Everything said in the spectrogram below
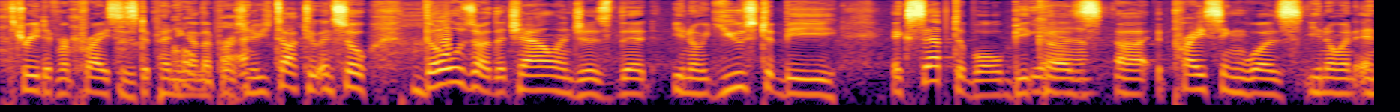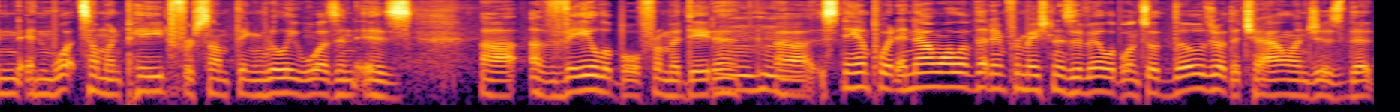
three different prices depending oh on the person who you talk to. And so those are the challenges that, you know, used to be acceptable because yeah. uh, pricing was, you know, and, and, and what someone paid for something really wasn't as uh, available from a data mm-hmm. uh, standpoint, and now all of that information is available. And so those are the challenges that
